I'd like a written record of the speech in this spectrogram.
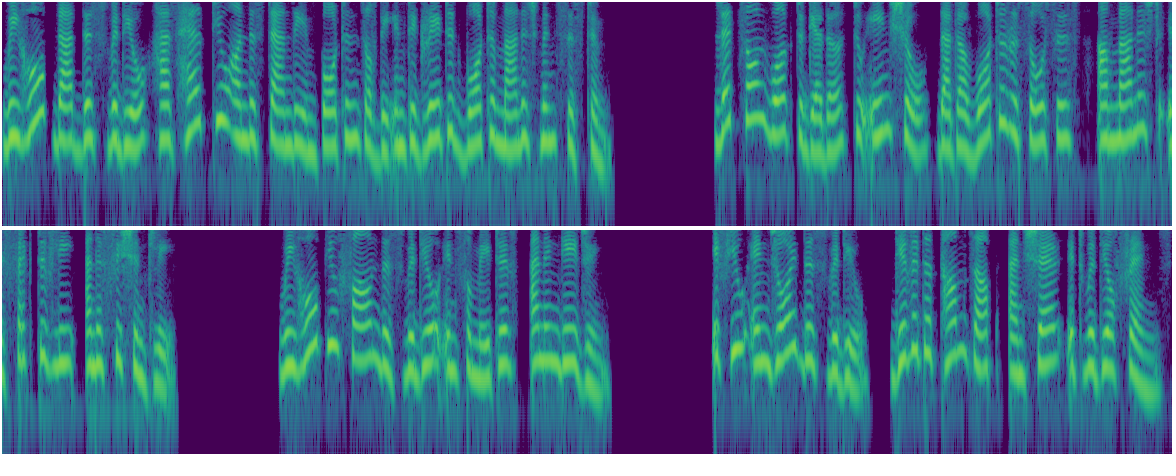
We hope that this video has helped you understand the importance of the integrated water management system. Let's all work together to ensure that our water resources are managed effectively and efficiently. We hope you found this video informative and engaging. If you enjoyed this video, give it a thumbs up and share it with your friends.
